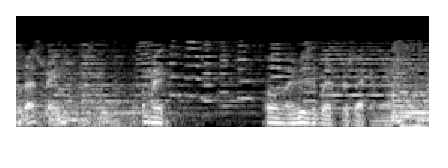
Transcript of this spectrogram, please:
Well, that's strange. Come I- oh, my music went for a second there.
